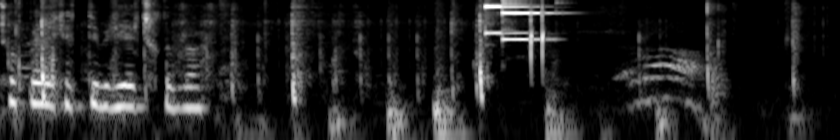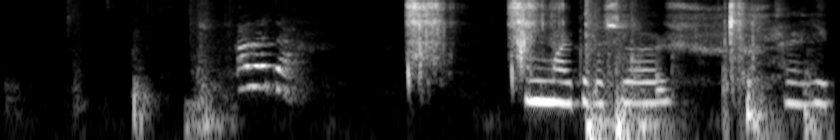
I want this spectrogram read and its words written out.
Çok bereketli bir yer çıktı bura. Tamam arkadaşlar. Her yeri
